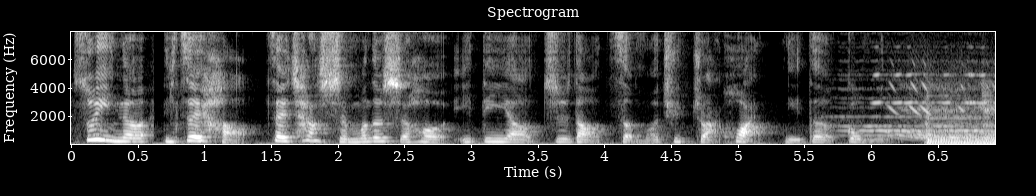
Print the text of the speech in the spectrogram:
所以呢，你最好在唱什么的时候，一定要知道怎么去转换你的共鸣。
